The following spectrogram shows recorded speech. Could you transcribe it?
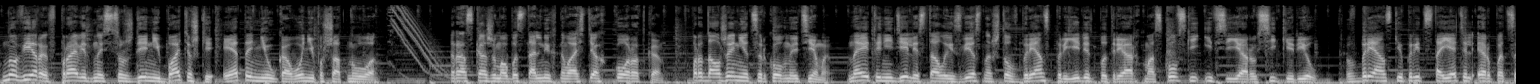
Но веры в праведность суждений батюшки это ни у кого не пошатнуло. Расскажем об остальных новостях коротко. Продолжение церковной темы. На этой неделе стало известно, что в Брянск приедет патриарх Московский и всея Руси Кирилл. В Брянске предстоятель РПЦ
